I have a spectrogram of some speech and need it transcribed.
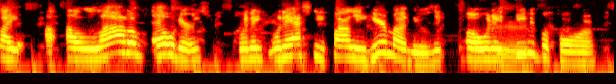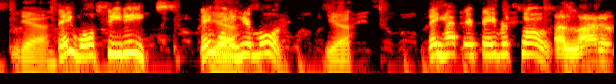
like a, a lot of elders when they when they actually finally hear my music or when they see Mhm. me perform, Yeah, they want CDs. They want to hear more. yeah. They have their favorite songs. a lot of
